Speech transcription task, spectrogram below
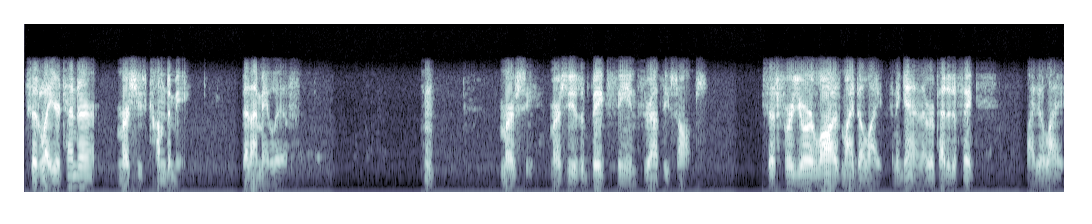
He says, Let your tender mercies come to me, that I may live. Hmm. Mercy. Mercy is a big theme throughout these Psalms. He says, For your law is my delight. And again, a repetitive thing. My delight.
